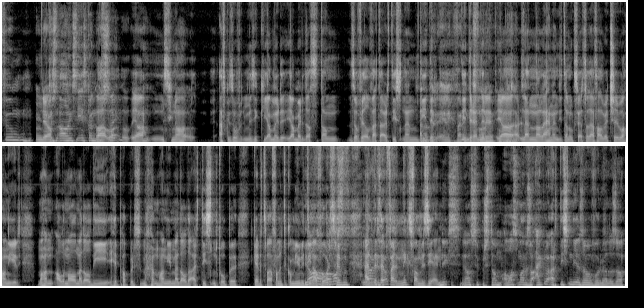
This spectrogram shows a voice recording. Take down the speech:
film Ja. tussen aanhalingstekens kunnen Wa- afsluiten. ja, misschien nog even over de muziek. Jammer, jammer dat ze dan zoveel vette artiesten hebben. Die er er, die er hiphop ja, is. len aan leggen en die dan ook zo van, weet je, we gaan hier we gaan allemaal met al die hiphoppers, we gaan hier met al de artiesten topen. Ik heb het wel vanuit de community Ja, naar voren schrijven. ja, en er zit verder niks van muziek in. Niks, ja, super stom. Al was het maar zo enkele artiesten die zo bijvoorbeeld zo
